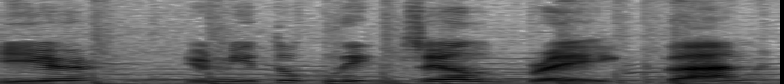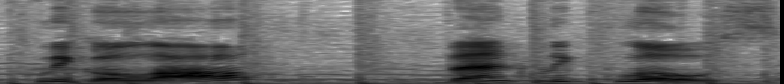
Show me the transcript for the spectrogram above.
Here you need to click jailbreak, then click allow, then click close.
